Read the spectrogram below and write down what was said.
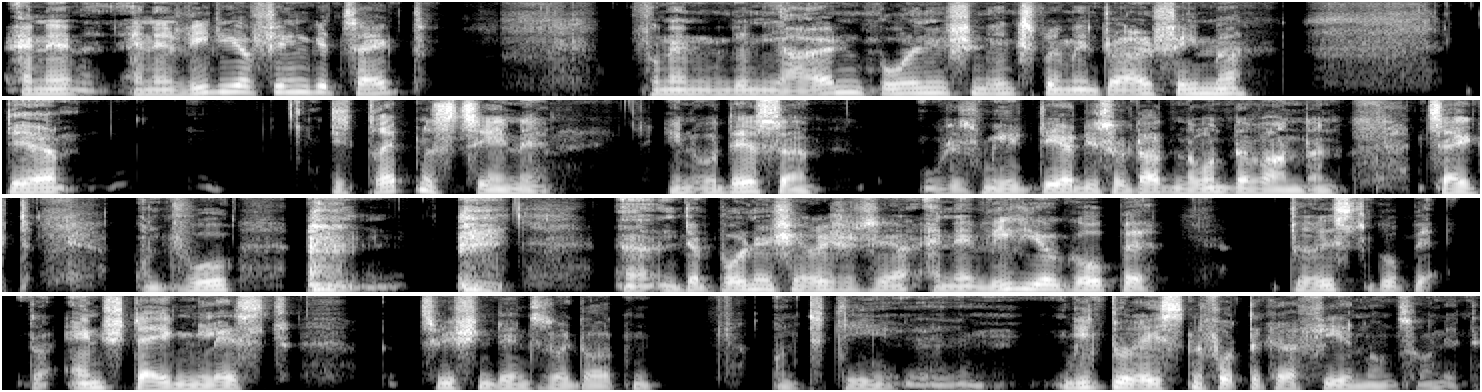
einen, einen Videofilm gezeigt von einem genialen polnischen Experimentalfilmer, der die Treppenszene in Odessa, wo das Militär die Soldaten runterwandern, zeigt und wo äh, der polnische Regisseur eine Videogruppe, Touristengruppe einsteigen lässt zwischen den Soldaten und die äh, wie Touristen fotografieren und so nicht.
